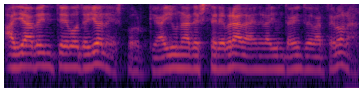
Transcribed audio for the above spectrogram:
haya 20 botellones porque hay una descerebrada en el Ayuntamiento de Barcelona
